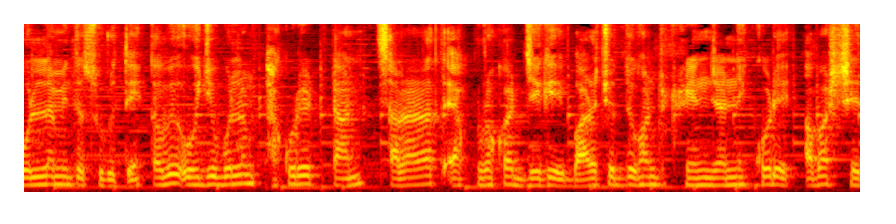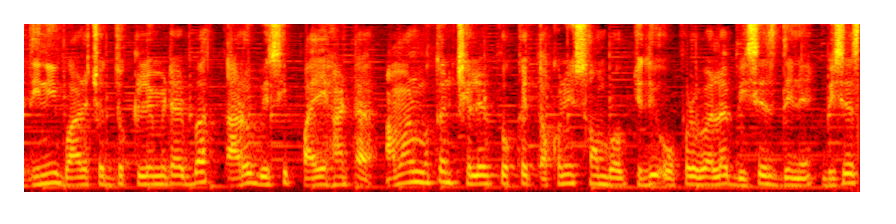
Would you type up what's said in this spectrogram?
বললামই তো শুরুতে। তবে ওই যে বললাম, ঠাকুরের টান, সারা রাত এক প্রকার জেগে বারো চোদ্দ ঘণ্টা ট্রেন জার্নি করে আবার সেদিনই বারো চোদ্দ কিলোমিটার বা তারও বেশি পায়ে হাঁটা আমার মতন ছেলের পক্ষে তখনই সম্ভব যদি ওপরবেলা বিশেষ দিনে বিশেষ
